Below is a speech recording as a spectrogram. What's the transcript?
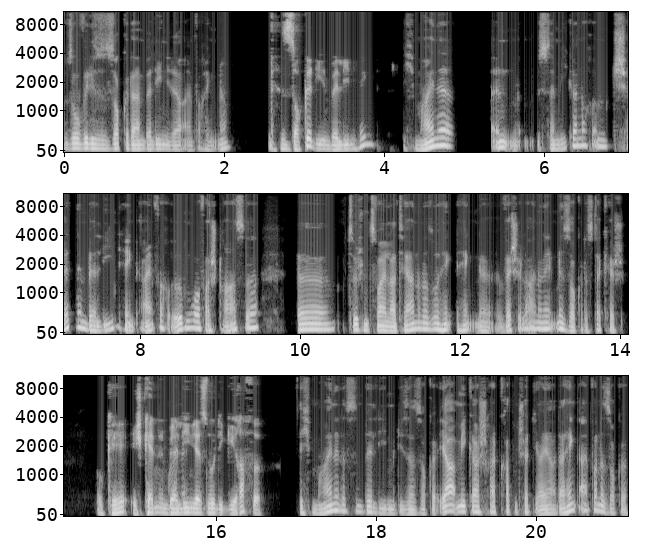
So wie diese Socke da in Berlin, die da einfach hängt, ne? Socke, die in Berlin hängt. Ich meine, in, ist der Mika noch im Chat in Berlin? Hängt einfach irgendwo auf der Straße äh, zwischen zwei Laternen oder so, hängt, hängt eine Wäscheleine und hängt eine Socke. Das ist der Cash. Okay, ich kenne in Berlin jetzt nur die Giraffe. Ich meine, das ist in Berlin mit dieser Socke. Ja, Mika schreibt gerade im Chat, ja, ja, da hängt einfach eine Socke.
